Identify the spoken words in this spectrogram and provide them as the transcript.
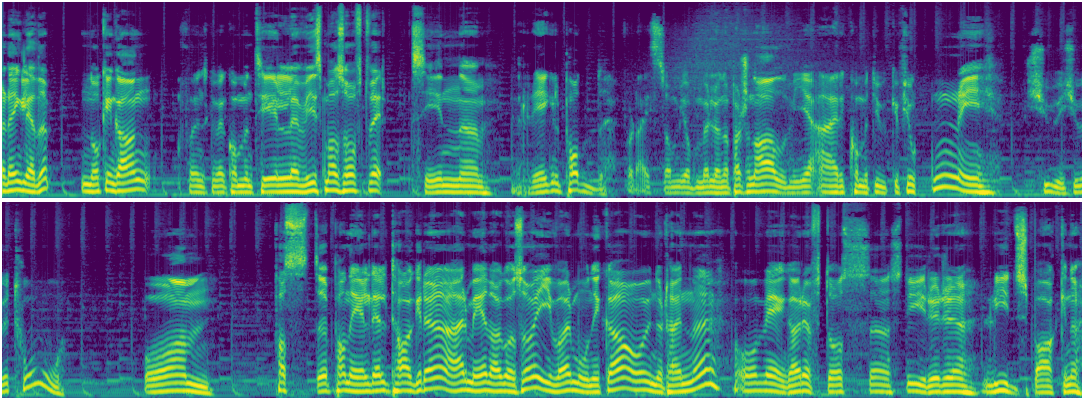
er det en glede nok en gang få ønske velkommen til Visma Software sin uh, regelpod for deg som jobber med lønn og personal. Vi er kommet til uke 14 i 2022. Og um, faste paneldeltakere er med i dag også. Ivar Monica og undertegnede. Og Vegard Øftås uh, styrer uh, lydspakene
